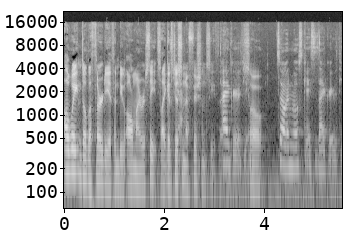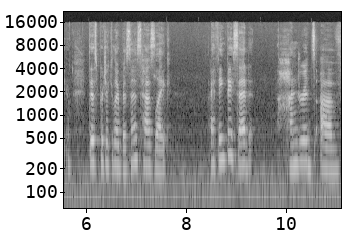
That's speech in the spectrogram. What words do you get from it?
i'll wait until the 30th and do all my receipts like it's just Yeah. an efficiency thing I agree with you. so So in most cases, I agree with you. This particular business has like, I think they said hundreds of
